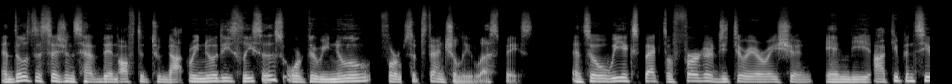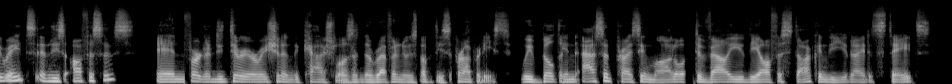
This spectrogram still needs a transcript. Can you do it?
And those decisions have been often to not renew these leases or to renew for substantially less space. And so we expect a further deterioration in the occupancy rates in these offices and further deterioration in the cash flows and the revenues of these properties. We've built an asset pricing model to value the office stock in the United States.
